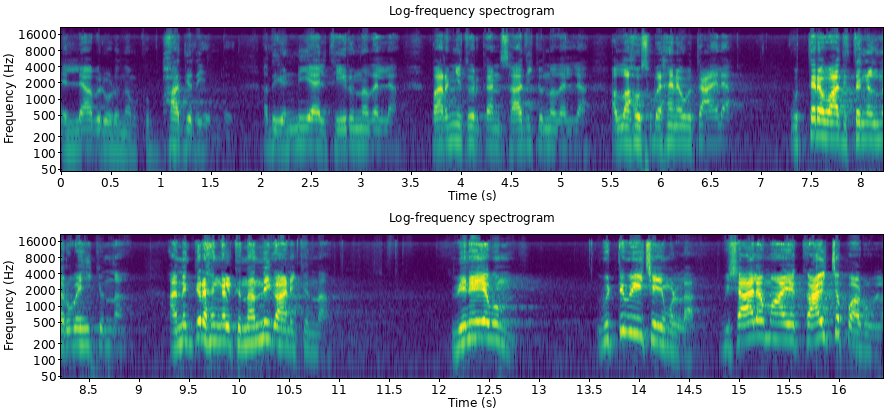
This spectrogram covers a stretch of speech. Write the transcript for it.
എല്ലാവരോടും നമുക്ക് ബാധ്യതയുണ്ട്. അത് എണ്ണിയാൽ തീരുന്നതല്ല പറഞ്ഞു തീർക്കാൻ സാധിക്കുന്നതല്ല. അള്ളാഹു സുബാനവ് താല ഉത്തരവാദിത്തങ്ങൾ നിർവഹിക്കുന്ന അനുഗ്രഹങ്ങൾക്ക് നന്ദി കാണിക്കുന്ന വിനയവും വിട്ടുവീഴ്ചയുമുള്ള വിശാലമായ കാഴ്ചപ്പാടുള്ള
